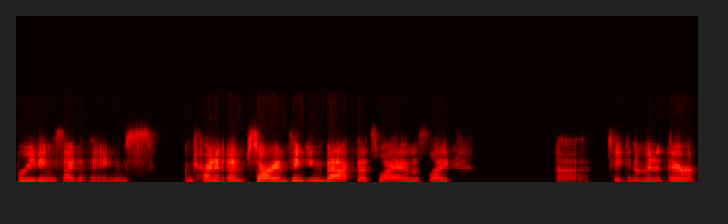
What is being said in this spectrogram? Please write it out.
breathing side of things. I'm trying to. I'm sorry. I'm thinking back. That's why I was like uh, taking a minute there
